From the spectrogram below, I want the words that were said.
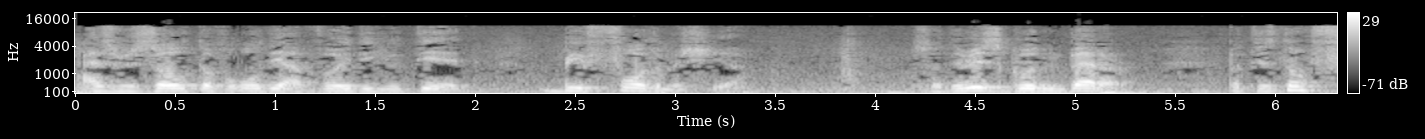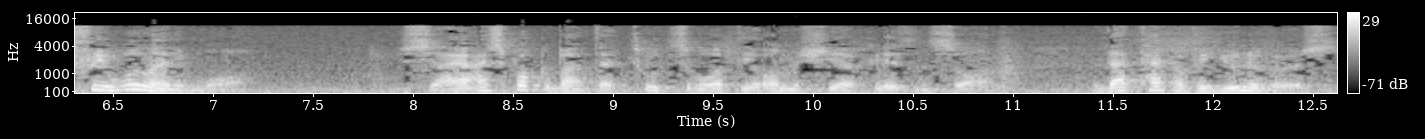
as a result of all the avodah you did before the Mashiach. So there is good and better, but there's no free will anymore. You see, I, I spoke about that too, to what the Or Mashiach is and so on. In that type of a universe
